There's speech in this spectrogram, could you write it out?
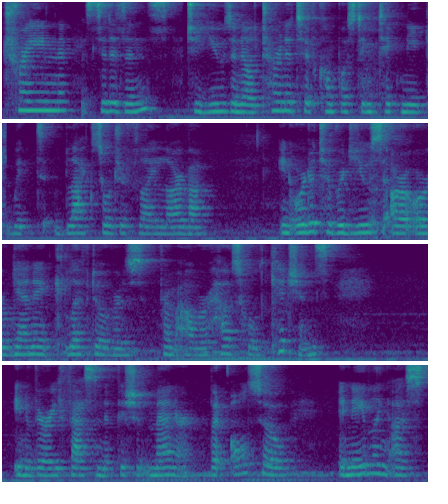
train citizens to use an alternative composting technique with black soldier fly larvae in order to reduce our organic leftovers from our household kitchens in a very fast and efficient manner, but also enabling us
